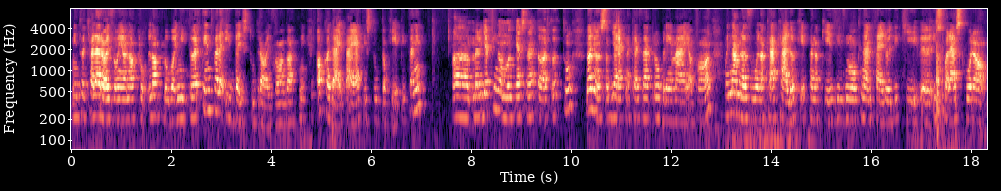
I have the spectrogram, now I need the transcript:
mint hogyha lerajzolja a napló, naplóba, hogy mi történt vele, ide is tud rajzolgatni. Akadálypályát is tudtok építeni mert ugye finom mozgásnál tartottunk, nagyon sok gyereknek ezzel problémája van, hogy nem lazulnak el kellőképpen a kézizmok, nem fejlődik ki iskoláskora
